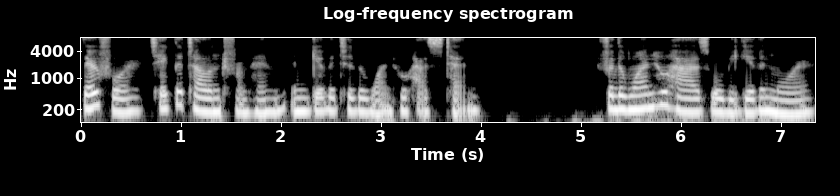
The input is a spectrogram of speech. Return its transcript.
Therefore, take the talent from him and give it to the one who has ten. For the one who has will be given more,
